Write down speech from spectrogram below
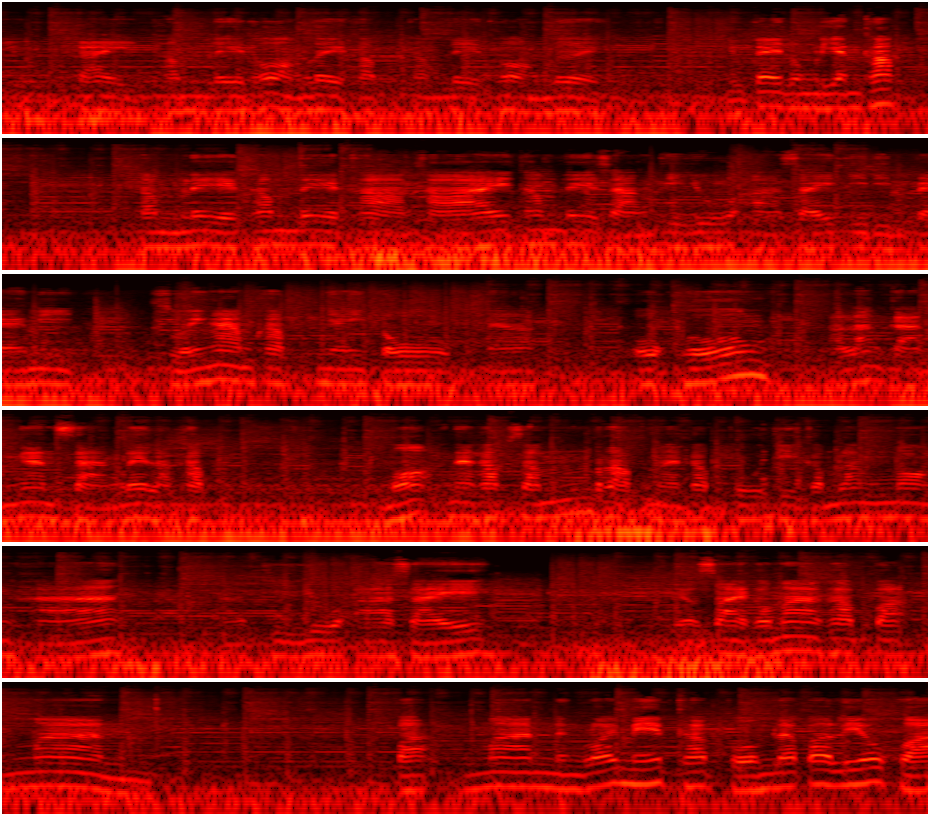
อยู่ใกล้ทำเลท่องเลยครับทำเลท่องเลย อยู่ใกล้โรงเรียนครับทำเลทำเลค้าขายทำเลสังที่อยู่อาศัยที่ดินแปลงนี้สวยงามครับใหญ่โตนะโอกโถงอลังการงานสั่งเลยล่ะครับเหมาะนะครับสำหรับนะครับผู้ที่กำลังมองหาที่อยู่อาศัย ดี๋ยวใส่เข้ามาครับ ประมาณ ประมาณ 100 เมตรครับ ผมแล้วก็เลี้ยวขวา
